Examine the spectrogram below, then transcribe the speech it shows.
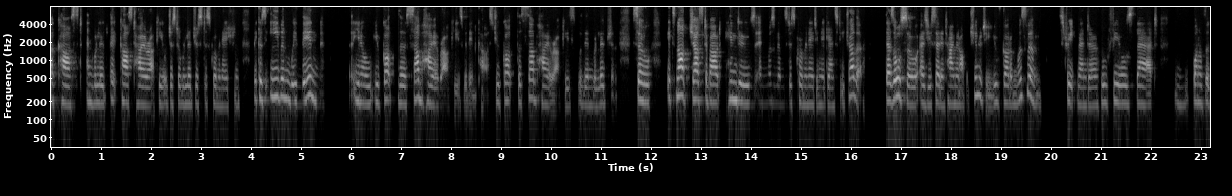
a caste and relig- caste hierarchy or just a religious discrimination, because even within, you know, you've got the sub hierarchies within caste, you've got the sub hierarchies within religion. So it's not just about Hindus and Muslims discriminating against each other. There's also, as you said, in time and opportunity, you've got a Muslim street vendor who feels that one of the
